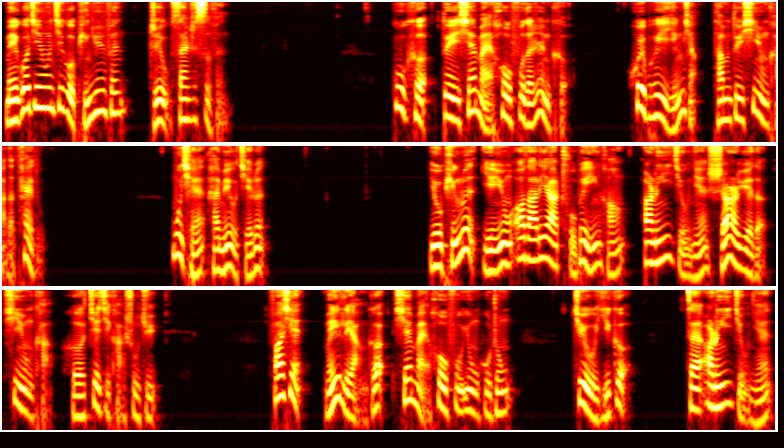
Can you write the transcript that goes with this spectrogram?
美国金融机构平均分只有三十四分。顾客对先买后付的认可，会不会影响他们对信用卡的态度？目前还没有结论。有评论引用澳大利亚储备银行二零一九年十二月的信用卡和借记卡数据，发现每两个先买后付用户中，就有一个在二零一九年。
